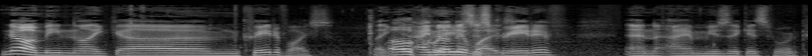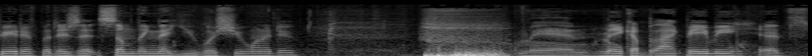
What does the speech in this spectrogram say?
No, I mean like um, creative wise. Like Oh, I know this is creative-wise. creative, and I music is more creative. But there's something that you wish you want to do. Man, make a black baby. It's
